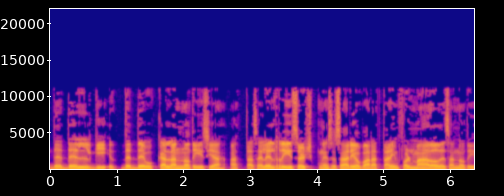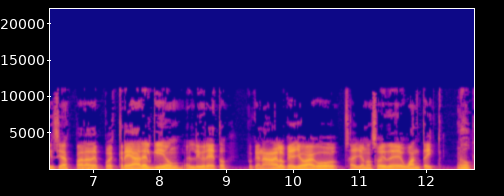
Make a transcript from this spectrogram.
desde el, desde buscar las noticias hasta hacer el research necesario para estar informado de esas noticias, para después crear el guion, el libreto, porque nada de lo que yo hago, o sea, yo no soy de one take, Ok.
